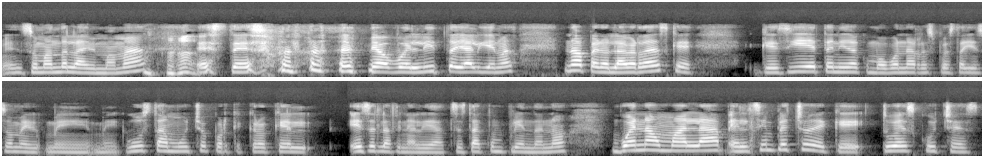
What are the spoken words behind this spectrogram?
eh, sumándola a mi mamá, este, sumándola a mi abuelito y alguien más. No, pero la verdad es que, que sí he tenido como buena respuesta y eso me, me, me gusta mucho porque creo que el, esa es la finalidad, se está cumpliendo, ¿no? Buena o mala, el simple hecho de que tú escuches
